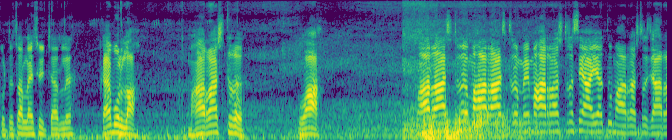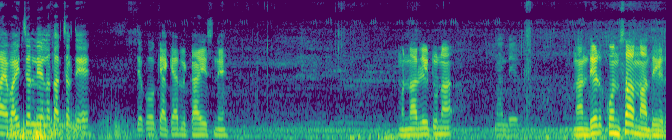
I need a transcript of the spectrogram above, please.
कुठं चाललायस विचारलं? काय बोलला? महाराष्ट्र. वा महाराष्ट्र महाराष्ट्र में महाराष्ट्र से आया तू महाराष्ट्र जा रहा है। भाई चल ले लद्दाख चलते हैं। देखो क्या क्या लिखा है इसने। मनाली टू ना नांदेड। नांदेड़? कौन सा नांदेड़?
